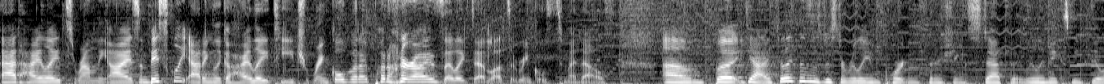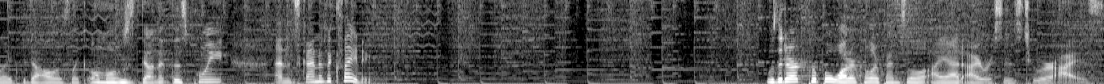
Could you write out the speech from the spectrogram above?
add highlights around the eyes. I'm basically adding like a highlight to each wrinkle that I put on her eyes. I like to add lots of wrinkles to my dolls. Um, but yeah, I feel like this is just a really important finishing step. It really makes me feel like the doll is like almost done at this point, and it's kind of exciting. With a dark purple watercolor pencil, I add irises to her eyes.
